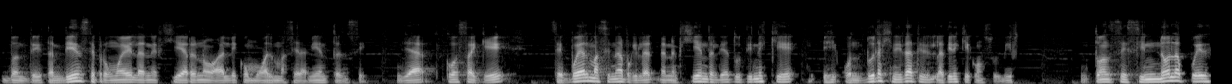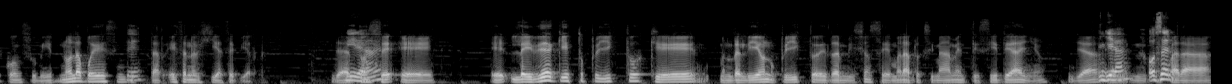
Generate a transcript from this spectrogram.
donde también se promueve la energía renovable como almacenamiento en sí, ya cosa que se puede almacenar porque la, energía en realidad tú tienes que, eh, cuando tú la generas, la tienes que consumir. Entonces, si no la puedes consumir, no la puedes inyectar, esa energía se pierde. ¿ya? Entonces, eh, la idea que estos proyectos, que en realidad un proyecto de transmisión se demora aproximadamente siete años, ¿ya? Ya, o sea,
